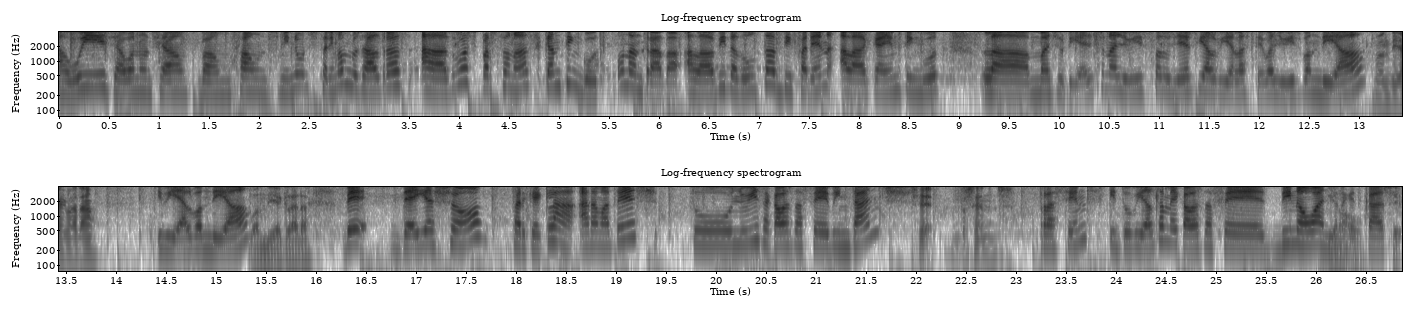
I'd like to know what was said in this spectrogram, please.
Avui, ja ho anunciàvem fa uns minuts, tenim amb nosaltres a dues persones que han tingut una entrada a la vida adulta diferent a la que hem tingut la majoria. Ells són el Lluís Padullers i el Biel Esteve. Lluís, bon dia. Bon dia, Clara. I Biel, bon dia. Bon dia, Clara. Bé, deia això perquè, clar, ara mateix tu, Lluís, acabes de fer 20 anys Sí, recents. recents i tu, Biel, també acabes de fer 19 anys, en 19, aquest cas. sí.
